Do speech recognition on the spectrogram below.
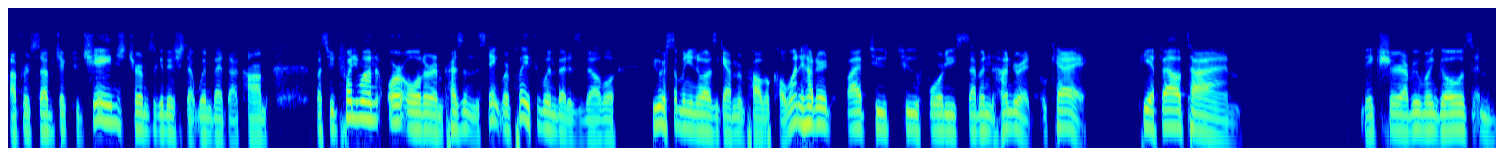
Offer subject to change. Terms and conditions at wynnbet.com. Must be 21 or older and present in the state where playthrough WynnBET is available. If you or someone you know has a gambling problem, call 1-800-522-4700. Okay. PFL time. Make sure everyone goes and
